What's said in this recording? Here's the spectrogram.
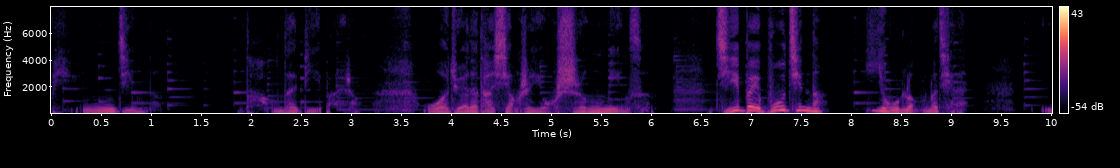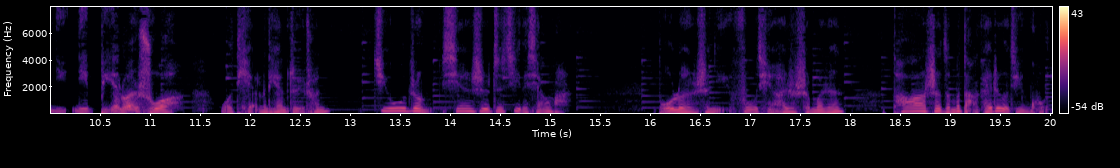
平静的躺在地板上。我觉得他像是有生命似的，脊背不禁呢又冷了起来。你你别乱说！我舔了舔嘴唇，纠正先师之计的想法。不论是你父亲还是什么人，他是怎么打开这个金库的？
